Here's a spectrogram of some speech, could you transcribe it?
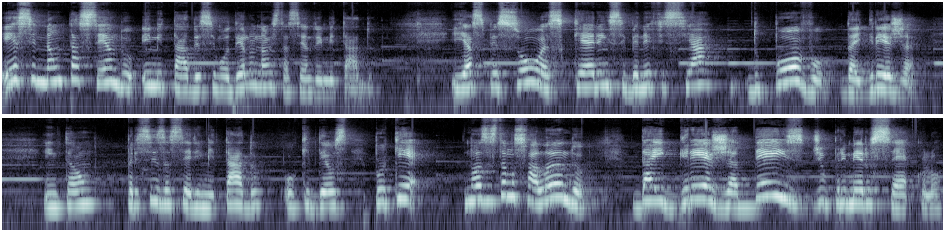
esse não está sendo imitado, esse modelo não está sendo imitado. E as pessoas querem se beneficiar do povo da igreja. Então, precisa ser imitado o que Deus. Porque nós estamos falando da igreja desde o primeiro século.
